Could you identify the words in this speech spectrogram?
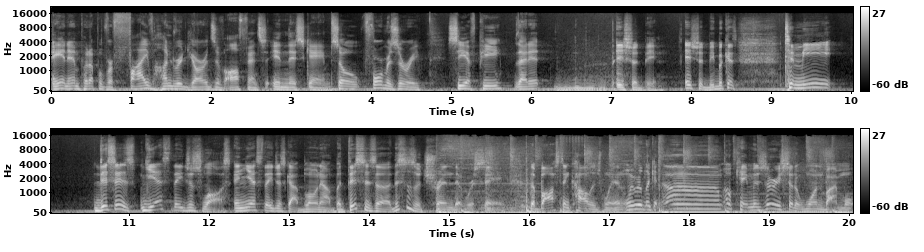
A&M put up over 500 yards of offense in this game. So for Missouri, CFP, is that it? It should be. It should be because to me, this is yes they just lost and yes they just got blown out but this is a this is a trend that we're seeing. The boston college win we were looking um okay missouri should have won by more.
